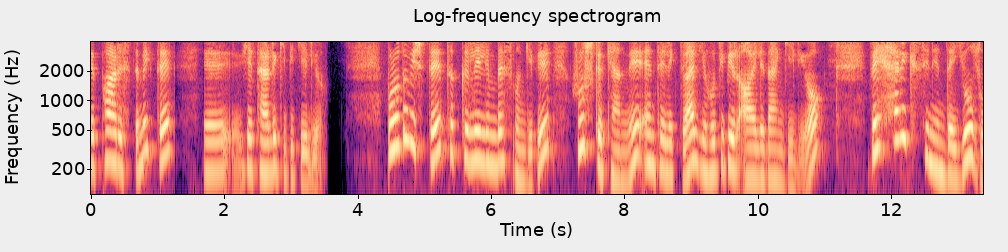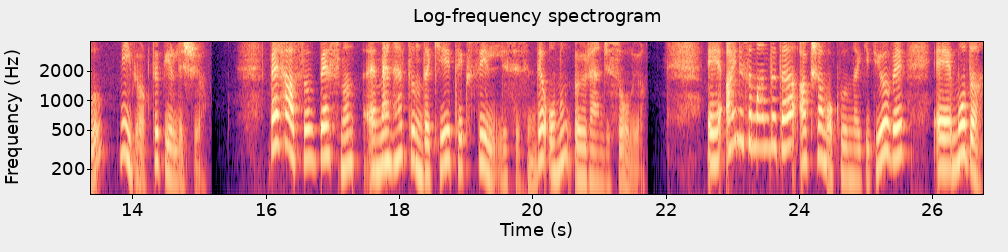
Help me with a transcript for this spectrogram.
ve Paris demek de e, yeterli gibi geliyor. Brodovich de tıpkı Lillian Besman gibi Rus kökenli entelektüel Yahudi bir aileden geliyor ve her ikisinin de yolu New York'ta birleşiyor. Velhasıl Besman e, Manhattan'daki tekstil lisesinde onun öğrencisi oluyor. E, aynı zamanda da akşam okuluna gidiyor ve e, moda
